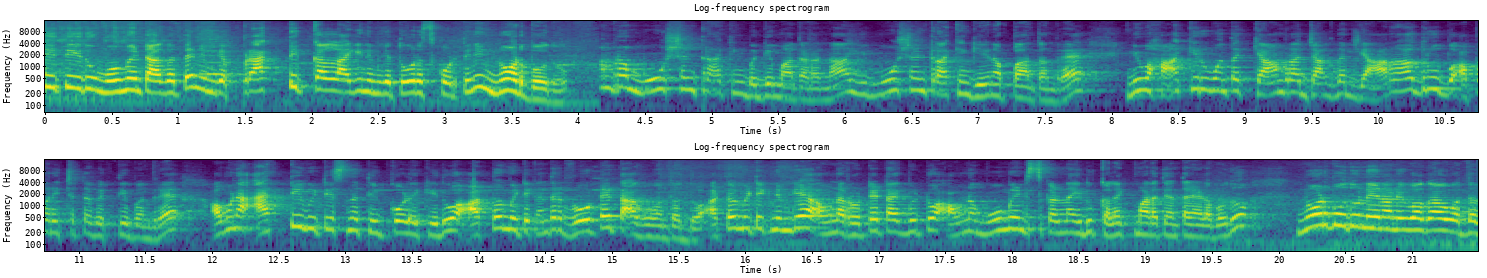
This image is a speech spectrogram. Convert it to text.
ರೀತಿ ಇದು ಮೂವ್ಮೆಂಟ್ ಆಗುತ್ತೆ. ನಿಮಗೆ ಪ್ರಾಕ್ಟಿಕಲ್ ಆಗಿ ನಿಮಗೆ ತೋರಿಸ್ಕೊಡ್ತೀನಿ, ನೋಡ್ಬೋದು. ಕ್ಯಾಮ್ರಾ ಮೋಷನ್ ಟ್ರ್ಯಾಕಿಂಗ್ ಬಗ್ಗೆ ಮಾತಾಡೋಣ. ಈ ಮೋಷನ್ ಟ್ರ್ಯಾಕಿಂಗ್ ಏನಪ್ಪ ಅಂತಂದ್ರೆ, ನೀವು ಹಾಕಿರುವಂಥ ಕ್ಯಾಮ್ರಾ ಜಾಗದಲ್ಲಿ ಯಾರಾದರೂ ಅಪರಿಚಿತ ವ್ಯಕ್ತಿ ಬಂದರೆ, ಅವನ ಆಕ್ಟಿವಿಟೀಸ್ನ ತಿಳ್ಕೊಳ್ಳೋಕೆ ಇದು ಆಟೋಮೆಟಿಕ್ ಅಂದರೆ ರೋಟೇಟ್ ಆಗುವಂಥದ್ದು. ಆಟೋಮೆಟಿಕ್ ನಿಮಗೆ ಅವನ ರೋಟೇಟ್ ಆಗಿಬಿಟ್ಟು ಅವನ ಮೂಮೆಂಟ್ಸ್ಗಳನ್ನ ಇದು ಕಲೆಕ್ಟ್ ಮಾಡುತ್ತೆ ಅಂತ ಹೇಳ್ಬೋದು. ನೋಡ್ಬೋದು ನಾನು ಇವಾಗ ಒಂದು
